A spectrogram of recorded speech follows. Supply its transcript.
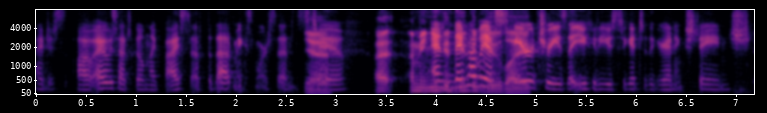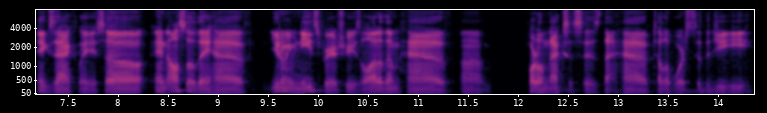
I just I I always have to go and like buy stuff, but that makes more sense Yeah, too. I, I mean, you and could they you could probably have spirit like, trees that you could use to get to the Grand Exchange. Exactly. So, and also they have you don't even need spirit trees. A lot of them have um, portal nexuses that have teleports to the GE.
